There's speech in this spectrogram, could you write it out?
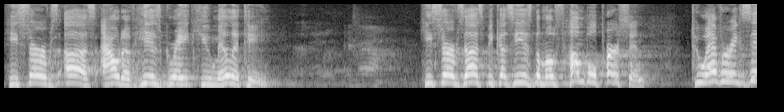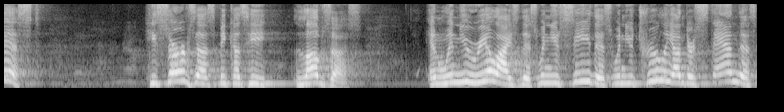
He serves us out of his great humility. He serves us because he is the most humble person to ever exist. He serves us because he loves us. And when you realize this, when you see this, when you truly understand this,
